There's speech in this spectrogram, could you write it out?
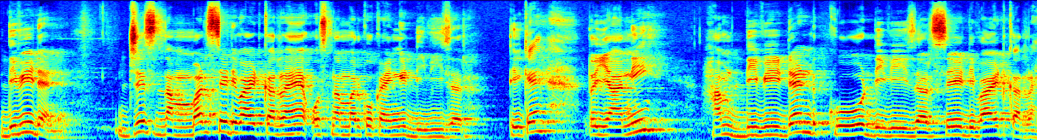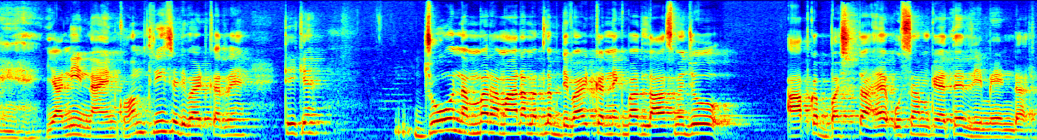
डिविडेंड जिस नंबर से डिवाइड कर रहे हैं, उस नंबर को कहेंगे डिवीज़र। ठीक है? तो यानी हम डिविडेंड को डिवीज़र से डिवाइड कर रहे हैं। यानी नाइन को हम थ्री से डिवाइड कर रहे हैं। ठीक है? जो नंबर हमारा मतलब डिवाइड करने के बाद लास्ट में जो आपका बचता है, उसे हम कहते हैं रिमाइंडर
